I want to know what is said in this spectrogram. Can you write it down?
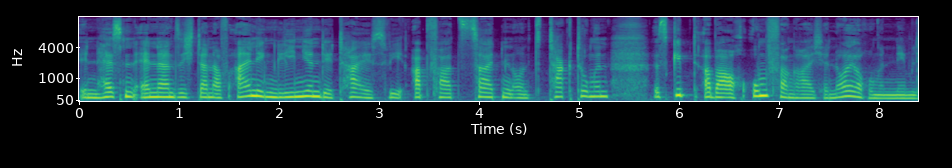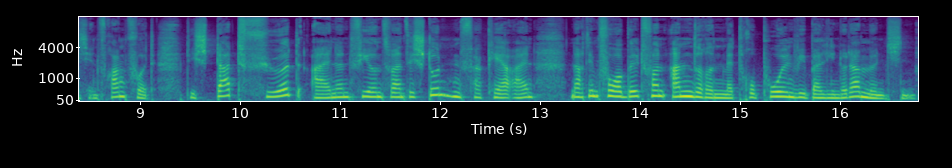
In Hessen ändern sich dann auf einigen Linien Details wie Abfahrtszeiten und Taktungen. Es gibt aber auch umfangreiche Neuerungen, nämlich in Frankfurt. Die Stadt führt einen 24-Stunden-Verkehr ein, nach dem Vorbild von von anderen Metropolen wie Berlin oder München.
